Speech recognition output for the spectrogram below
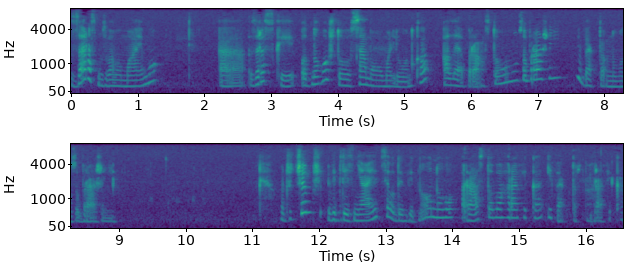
Зараз ми з вами маємо зразки одного ж того самого малюнка, але в растовому зображенні і векторному зображенні. Отже, чим ж відрізняється один від одного растова графіка і векторна графіка?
